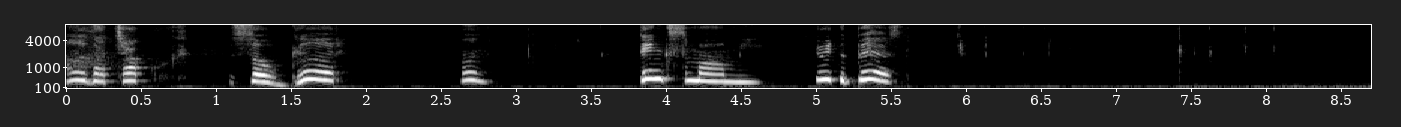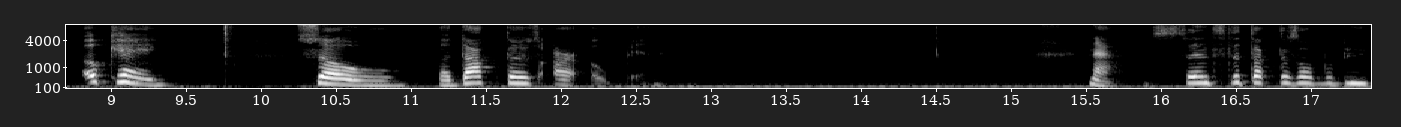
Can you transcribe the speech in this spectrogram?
Oh, that chocolate is so good. Um, thanks, Mommy. You're the best. Okay. So, the doctors are open. Now, since the doctor's are open,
